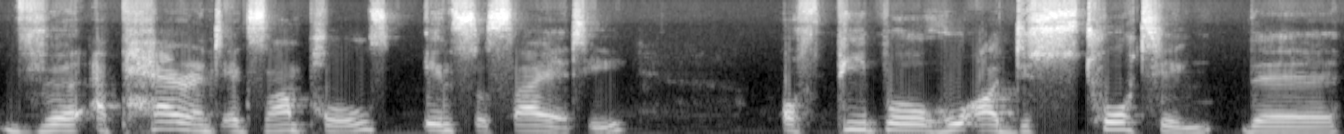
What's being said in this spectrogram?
the apparent examples in society of people who are distorting the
